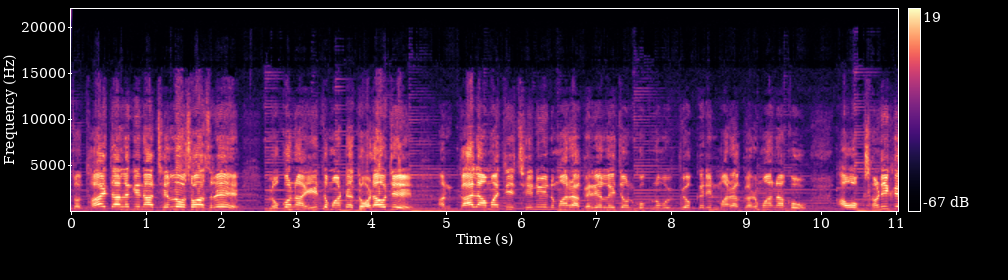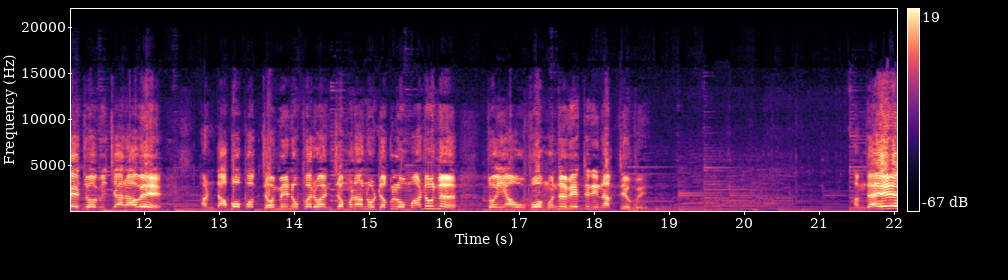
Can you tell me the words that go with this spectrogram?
તો થાય ત્યાં લગીને આ છેલ્લો શ્વાસ રે. લોકોના હિત માટે દોડાવજે. અને કાલ આમાંથી છીનવીને મારા ઘરે લઈ જાઉં કોકનો ઉપયોગ કરીને મારા ઘરમાં નાખું. આવો ક્ષણિકે જો વિચાર આવે, અને ડાબો પગ જમીન ઉપર હોય ને જમણાનું ડગલું માંડું ને, તો અહીંયા ઊભો મને વેતરી નાખજે ભાઈ. સમજાય?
